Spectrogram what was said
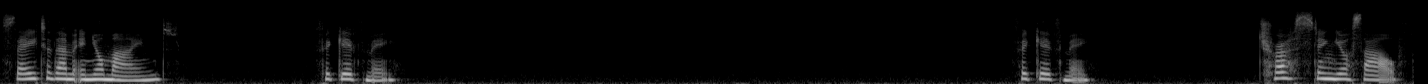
say to them in your mind, Forgive me. Forgive me. Trusting yourself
